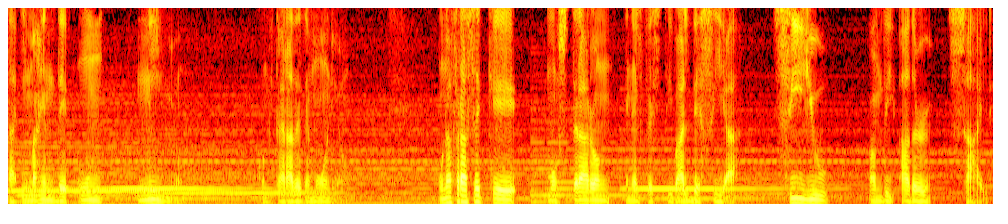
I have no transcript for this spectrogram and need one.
la imagen de un niño con cara de demonio. Una frase que mostraron en el festival decía, See you on the other side,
